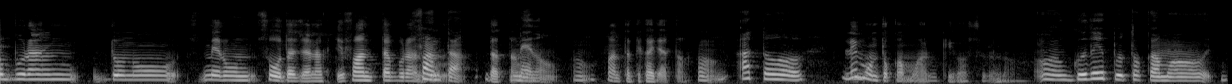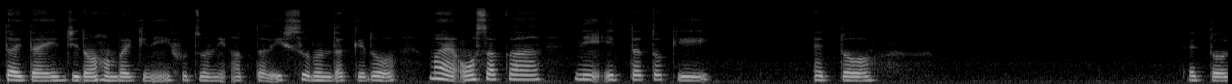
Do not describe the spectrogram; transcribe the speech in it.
うブランドのメロンソーダじゃなくて、ファンタブランドファンタ。だったのメロン。うん、ファンタって書いてあった？うん、あとレモンとかもある気がするな。うん、グレープとかもだいたい自動販売機に普通にあったりするんだけど前大阪に行った時えっとえっと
